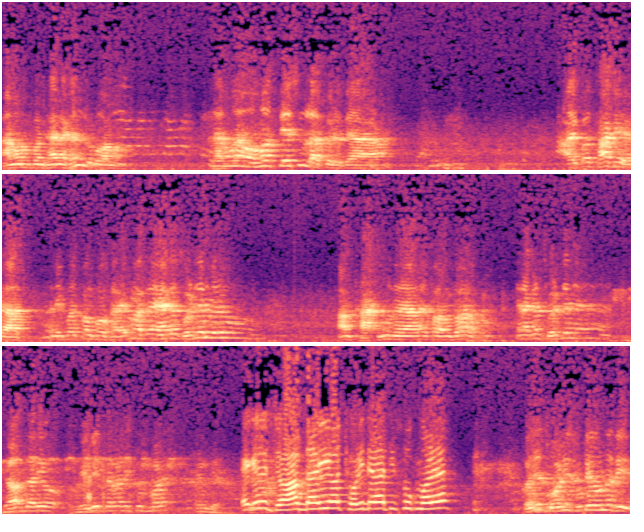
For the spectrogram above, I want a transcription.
આમ પંખા નાખે ને લોકો આમ? એટલે આમાં આમાં તે શું લાભ કર્યો ત્યાં આ એક બાજુ થાકે હાથ અને એક બાજુ પંખો ખાય. એમાં કઈ આગળ છોડી દે ને બધું આમ થાકવું ને આવે પંખો એના આગળ છોડી દે ને. જવાબદારીઓ વિધિ કરવાની સુખ મળે એ કે જવાબદારીઓ છોડી દેવાથી સુખ મળે? કદી જોડી છૂટે એવું નથી.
